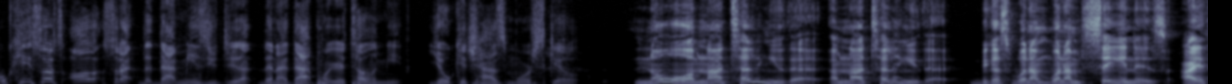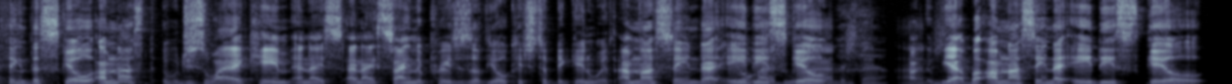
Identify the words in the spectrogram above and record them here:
Okay, so that's all. So that that- that means you. do that- Then at that point, you're telling me Jokic has more skill. No, I'm not telling you that. I'm not telling you that because what I'm what I'm saying is I think the skill. I'm not. Which is why I came and I and I sang the praises of Jokic to begin with. I'm not saying that You don't gotta AD's do that, skill. I understand. I uh, understand. Yeah, but I'm not saying that AD skill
